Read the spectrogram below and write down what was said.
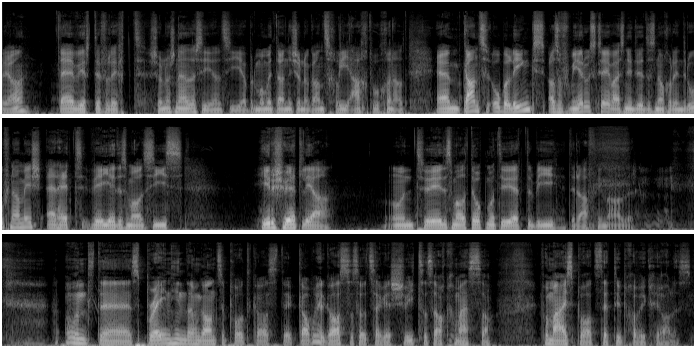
Ja, der wird dann vielleicht schon noch schneller sein als ich, aber momentan ist er noch ganz klein, acht Wochen alt. Ähm, ganz oben links, also von mir aus gesehen, ich weiß nicht, wie das nachher in der Aufnahme ist, er hat wie jedes Mal sein Hirschhütli an. Und wie jedes Mal top motiviert dabei, der Raffi Mahler. Und der das Brain hinter dem ganzen Podcast, der Gabriel Gasser sozusagen, ein Schweizer Sackmesser vom iSports. Der Typ kann wirklich alles.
